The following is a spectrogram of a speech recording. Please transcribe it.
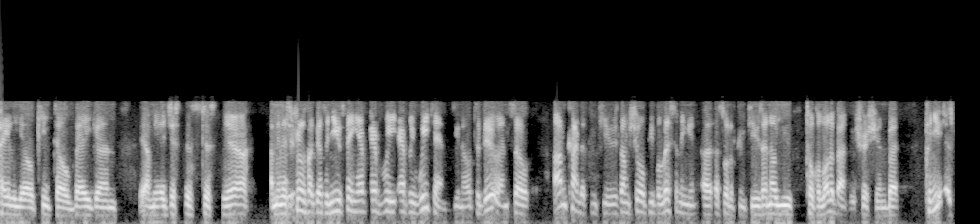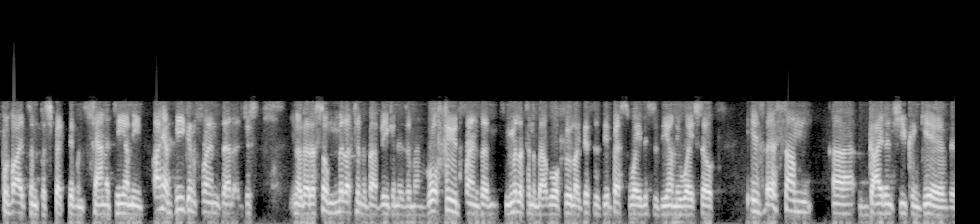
Paleo, keto, vegan. I mean, it just it's just yeah. I mean, it feels like there's a new thing every every weekend, you know, to do, and so I'm kind of confused. I'm sure people listening are, are sort of confused. I know you talk a lot about nutrition, but can you just provide some perspective and sanity? I mean, I have vegan friends that are just, you know, that are so militant about veganism and raw food friends that are militant about raw food. Like this is the best way, this is the only way. So, is there some uh, guidance you can give if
